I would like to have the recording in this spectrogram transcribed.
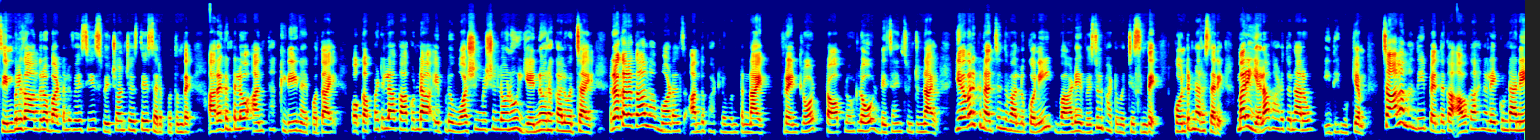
సింపుల్గా అందులో బట్టలు వేసి స్విచ్ ఆన్ చేస్తే సరిపోతుంది. అరగంటలో అంతా క్లీన్ అయిపోతాయి. ఒకప్పటిలా కాకుండా ఇప్పుడు వాషింగ్ మిషన్ లోనూ ఎన్నో రకాలు వచ్చాయి. రకరకాల మోడల్స్ అందుబాటులో ఉంటున్నాయి. ఫ్రంట్ లోడ్ టాప్ లోడ్లో డిజైన్స్ ఉంటున్నాయి. ఎవరికి నచ్చింది వాళ్ళు కొని వాడే వెసులుబాటు వచ్చేసింది. కొంటున్నారు సరే మరి ఎలా వాడుతున్నారు? ఇది ముఖ్యం. చాలా మంది పెద్దగా అవగాహన లేకుండానే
